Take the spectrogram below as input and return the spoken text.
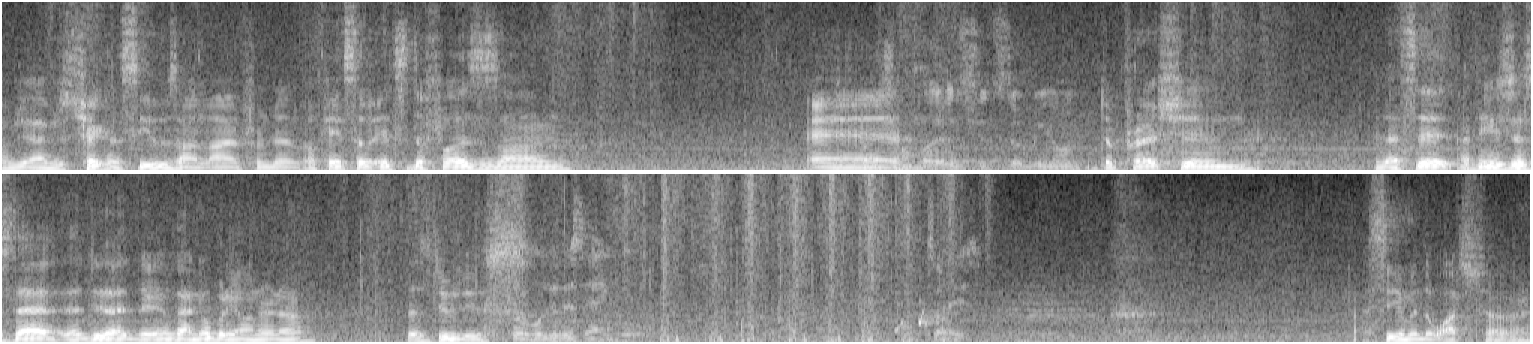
Oh, yeah, I'm just checking to see who's online from them. Okay, so it's the fuzz is on, and depression, and that's it. I think it's just that. That dude, that. They don't got nobody on right now. Let's do this. Bro, look at this angle. I see him in the watchtower.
